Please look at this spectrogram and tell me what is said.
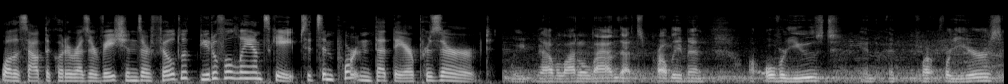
While the South Dakota reservations are filled with beautiful landscapes, it's important that they are preserved. We have a lot of land that's probably been overused in, in, for, for years.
